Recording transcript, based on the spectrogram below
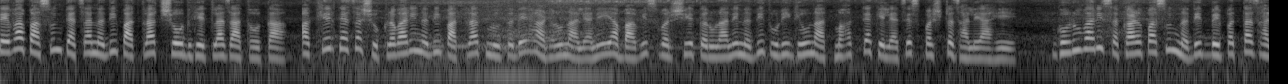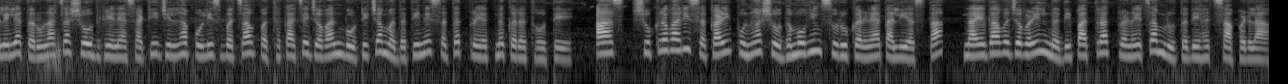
तेव्हापासून त्याचा नदी पात्रात शोध घेतला जात होता. अखेर त्याचा शुक्रवारी नदी पात्रात मृतदेह आढळून आल्याने या बावीस वर्षीय तरुणाने नदीत उडी घेऊन आत्महत्या केल्याचे स्पष्ट झाले आहे. गुरुवारी सकाळपासून नदीत बेपत्ता झालेल्या तरुणाचा शोध घेण्यासाठी जिल्हा पोलीस बचाव पथकाचे जवान बोटीच्या मदतीने सतत प्रयत्न करत होते. आज शुक्रवारी सकाळी पुन्हा शोधमोहीम सुरू करण्यात आली असता नायगावजवळील नदीपात्रात प्रणयचा मृतदेह सापडला.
